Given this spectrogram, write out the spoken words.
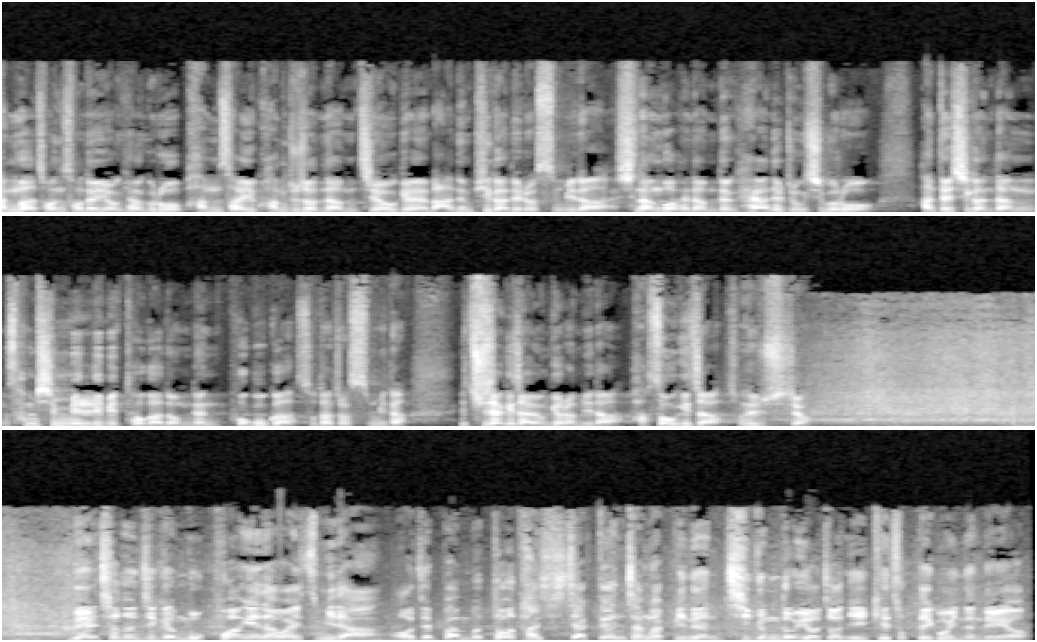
장마 전선의 영향으로 밤사이 광주 전남 지역에 많은 비가 내렸습니다. 신안과 해남 등 해안을 중심으로 한때 시간당 30mm가 넘는 폭우가 쏟아졌습니다. 취재 기자 연결합니다. 박성호 기자 전해주시죠. 네, 저는 지금 목포항에 나와 있습니다. 어젯밤부터 다시 시작된 장맛비는 지금도 여전히 계속되고 있는데요.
